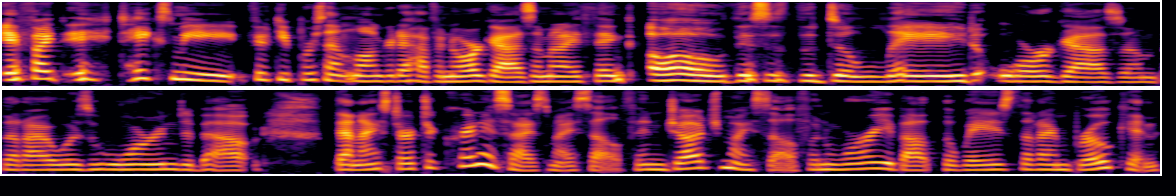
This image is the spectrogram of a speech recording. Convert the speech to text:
if I it takes me 50% longer to have an orgasm and I think, "Oh, this is the delayed orgasm that I was warned about." Then I start to criticize myself and judge myself and worry about the ways that I'm broken.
